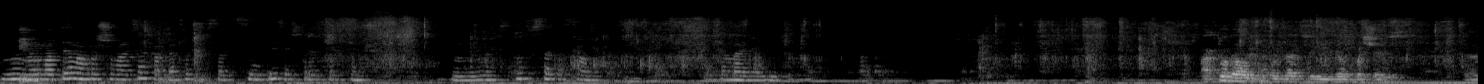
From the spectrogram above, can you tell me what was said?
Ну, грошова оцінка 567 тисяч 307. Ну, Тут все те саме. Земельна лінія. А хто дав рекомендацію, я вибачаюсь, е,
